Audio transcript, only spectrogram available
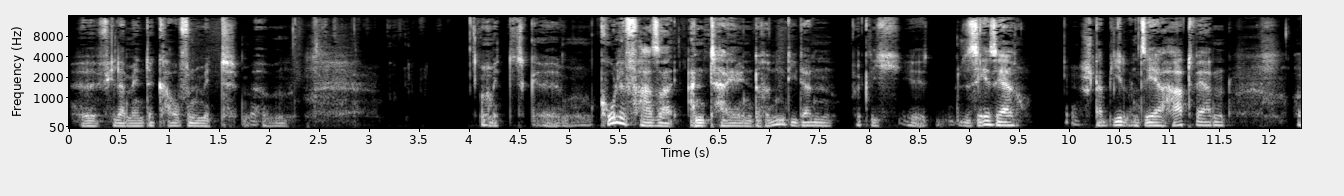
äh, Filamente kaufen mit ähm, mit äh, Kohlefaseranteilen drin, die dann wirklich äh, sehr, sehr stabil und sehr hart werden. Äh,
